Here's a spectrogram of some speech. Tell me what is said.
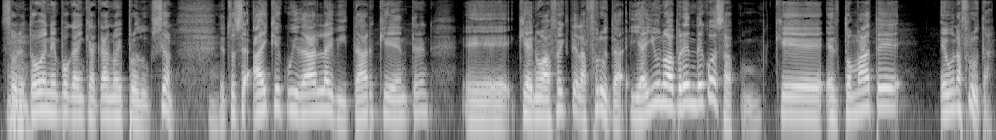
sobre mm. todo en época en que acá no hay producción. Mm. Entonces hay que cuidarla, evitar que entren, eh, que nos afecte la fruta. Y ahí uno aprende cosas, que el tomate es una fruta.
